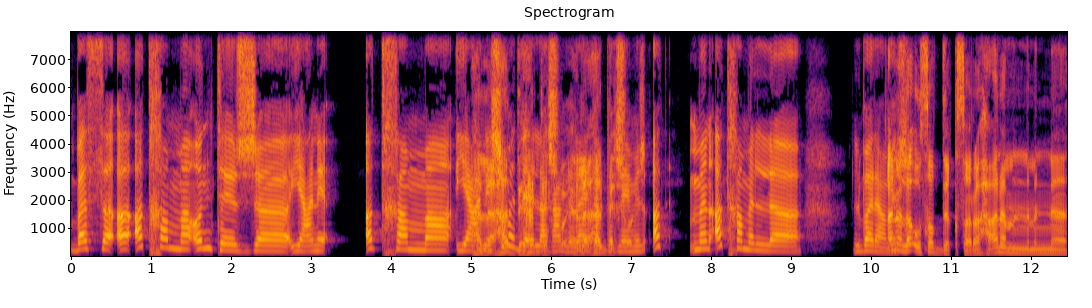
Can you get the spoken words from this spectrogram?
بس آه، أضخم منتج آه، يعني أضخم يعني شو بدي هدي لك هدي شوي. البرنامج من أضخم ال- البرامج. أنا لا أصدق صراحة. أنا من من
